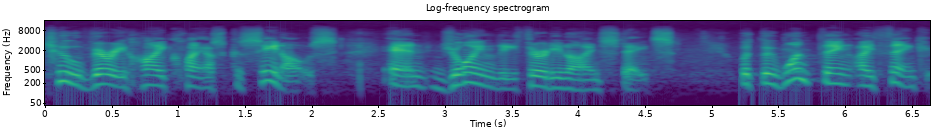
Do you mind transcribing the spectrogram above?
two very high-class casinos and join the 39 states. But the one thing I think,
